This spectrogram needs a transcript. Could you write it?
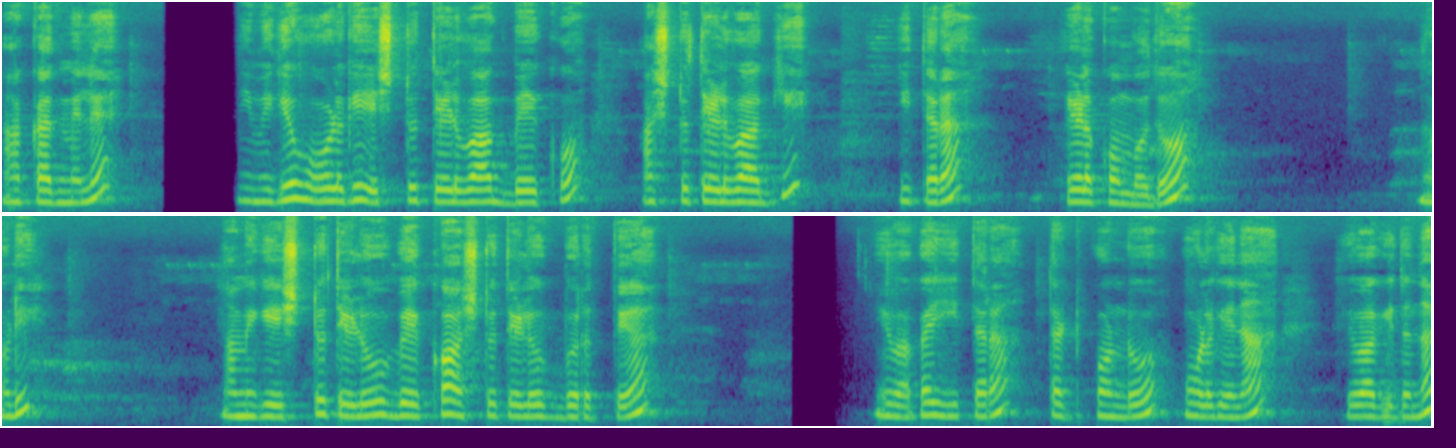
ಹಾಕಾದ್ಮೇಲೆ ನಿಮಗೆ ಹೋಳಿಗೆ ಎಷ್ಟು ತೆಳುವಾಗಿ ಬೇಕೋ ಅಷ್ಟು ತೆಳುವಾಗಿ ಈ ಥರ ಎಳ್ಕೊಬೋದು. ನೋಡಿ, ನಮಗೆ ಎಷ್ಟು ತೆಳು ಬೇಕೋ ಅಷ್ಟು ತೆಳುಗೆ ಬರುತ್ತೆ. ಇವಾಗ ಈ ಥರ ತಟ್ಕೊಂಡು ಹೋಳಿಗೆನ ಇವಾಗ ಇದನ್ನು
